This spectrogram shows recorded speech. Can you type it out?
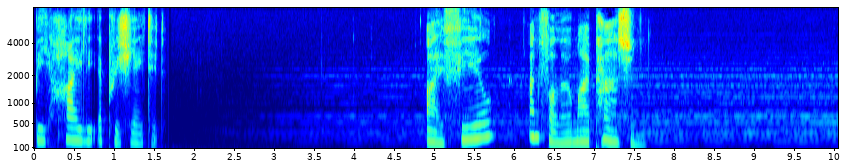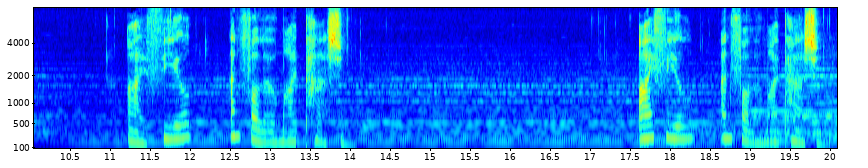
be highly appreciated. I feel and follow my passion. I feel and follow my passion. I feel and follow my passion.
